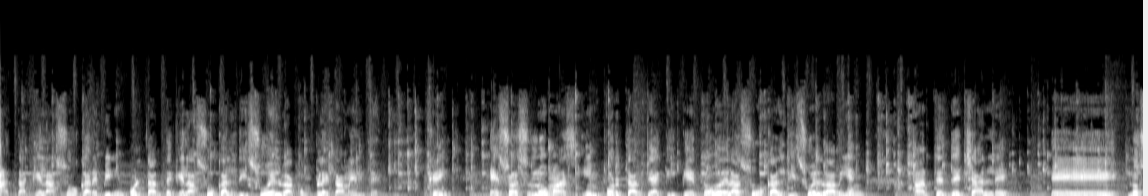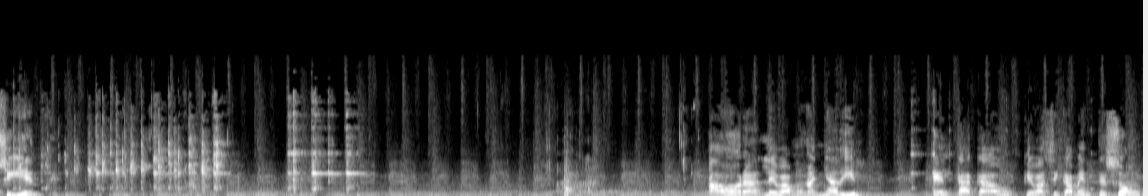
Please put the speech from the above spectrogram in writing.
hasta que el azúcar, es bien importante que el azúcar disuelva completamente, ¿ok? Eso es lo más importante aquí, que todo el azúcar disuelva bien antes de echarle eh, lo siguiente. Ahora le vamos a añadir el cacao, que básicamente son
